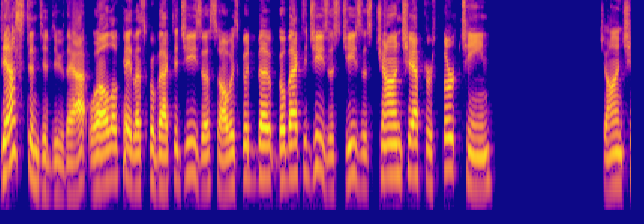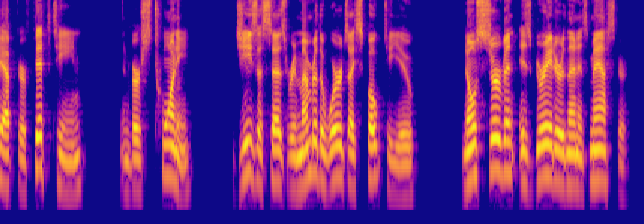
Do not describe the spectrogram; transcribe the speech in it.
destined to do that. Well, okay, let's go back to Jesus. Always good to go back to Jesus. Jesus, John chapter 13, John chapter 15, and verse 20. Jesus says, Remember the words I spoke to you. No servant is greater than his master.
